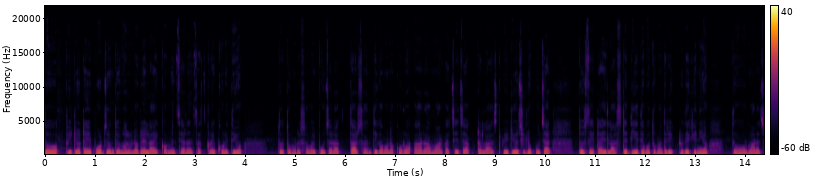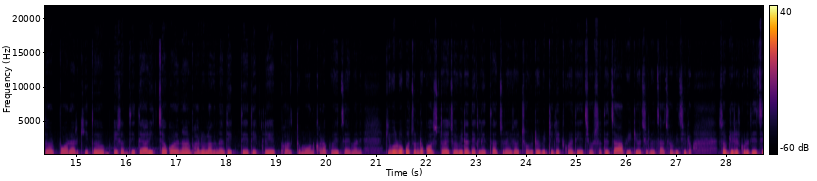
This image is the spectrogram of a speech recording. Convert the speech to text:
তো ভিডিওটা এ পর্যন্ত ভালো লাগলে like comment share and subscribe করে দিও। তো তোমরা সবাই পূজার আত্মার শান্তি কামনা করো। আর আমার কাছে যা একটা লাস্ট ভিডিও ছিল পূজার, তো সেটাই লাস্টে দিয়ে দেবো তোমাদের, একটু দেখে নিও। তো ওর মারা যাওয়ার পর আর কি। তো এসব দিতে আর ইচ্ছাও করে না, আর ভালো লাগে না দেখতে। দেখলে ফালতু মন খারাপ হয়ে যায় মানে কি বলব, প্রচণ্ড কষ্ট হয় ছবিটা দেখলে। তার জন্য আমি সব ছবি টবি ডিলিট করে দিয়েছি। ওর সাথে যা ভিডিও ছিল, যা ছবি ছিল। সব ডিলিট করে দিয়েছি।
